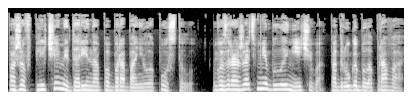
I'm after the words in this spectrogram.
Пожав плечами, Дарина побарабанила по столу. Возражать мне было нечего, подруга была права.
